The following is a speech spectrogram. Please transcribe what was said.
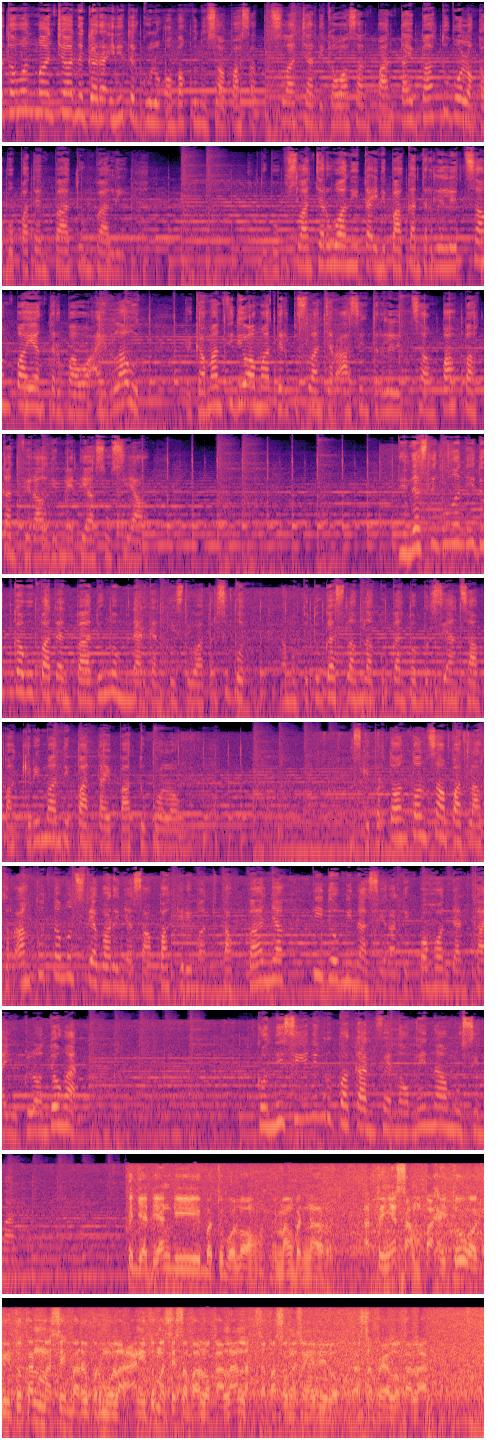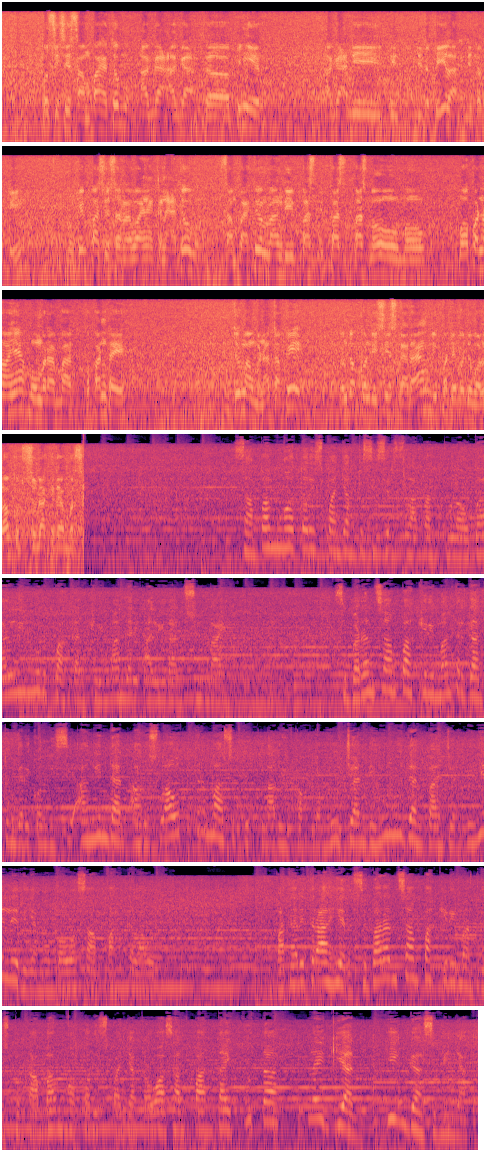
Wisatawan mancanegara ini tergulung ombak penuh sampah saat berselancar di kawasan pantai Batu Bolong, Kabupaten Badung, Bali. Tubuh peselancar wanita ini bahkan terlilit sampah yang terbawa air laut. Rekaman video amatir peselancar asing terlilit sampah bahkan viral di media sosial. Dinas Lingkungan Hidup Kabupaten Badung membenarkan peristiwa tersebut, namun petugas telah melakukan pembersihan sampah kiriman di pantai Batu Bolong. Meski bertonton sampah telah terangkut, namun setiap harinya sampah kiriman tetap banyak didominasi ranting pohon dan kayu gelondongan. Kondisi ini merupakan fenomena musiman. Kejadian di Batu Bolong, memang benar. Artinya sampah itu waktu itu kan masih baru permulaan, itu masih sampah lokalan lah, sampah sungai-sungai di lo, sampah lokalan. Posisi sampah itu agak-agak ke pinggir, agak di, di, di tepi lah, di tepi. Mungkin pas wisatawan yang kena itu sampah itu memang di pas pas pas mau mau mau apa namanya mau merambat ke pantai. Itu memang benar, tapi untuk kondisi sekarang di Pantai Batu Bolong sudah kita bersih. Sampah mengotori sepanjang pesisir selatan Pulau Bali merupakan kiriman dari aliran sungai. Sebaran sampah kiriman tergantung dari kondisi angin dan arus laut termasuk dipengaruhi faktor hujan di hulu dan banjir di hilir yang membawa sampah ke laut. Empat hari terakhir, sebaran sampah kiriman terus bertambah mengotori sepanjang kawasan pantai Kuta, Legian, hingga Seminyak.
